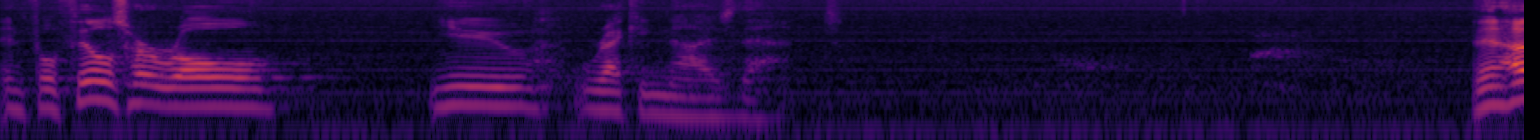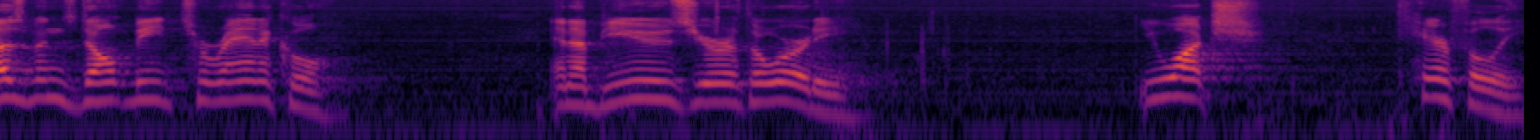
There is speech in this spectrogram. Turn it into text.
and fulfills her role. You recognize that. Then, husbands, don't be tyrannical and abuse your authority. You watch carefully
